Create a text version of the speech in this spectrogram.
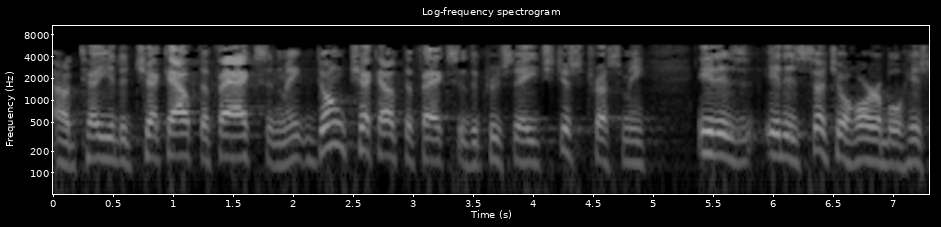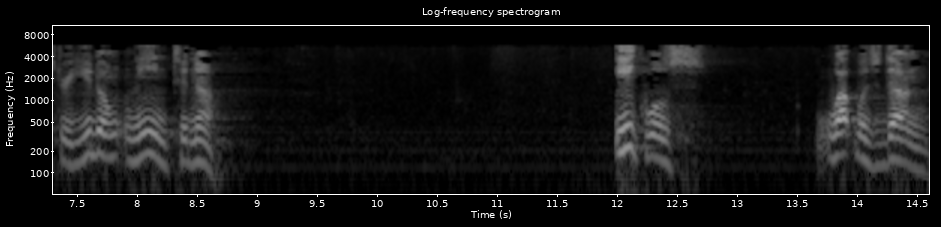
will tell you to check out the facts and make. Don't check out the facts of the Crusades. Just trust me. It is. It is such a horrible history. You don't need to know. Equals what was done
